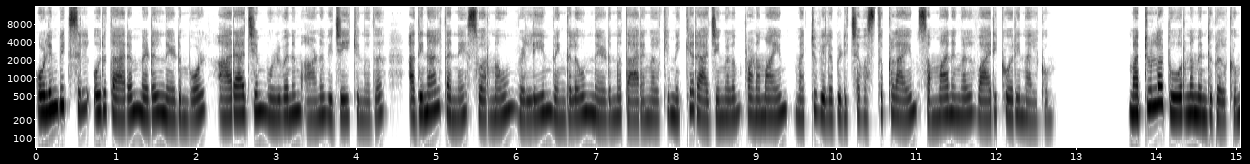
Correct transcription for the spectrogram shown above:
ഒളിമ്പിക്സിൽ ഒരു താരം മെഡൽ നേടുമ്പോൾ ആ രാജ്യം മുഴുവനും ആണ് വിജയിക്കുന്നത്. അതിനാൽ തന്നെ സ്വർണവും വെള്ളിയും വെങ്കലവും നേടുന്ന താരങ്ങൾക്ക് മിക്ക രാജ്യങ്ങളും പണമായും മറ്റു വിലപിടിച്ച വസ്തുക്കളായും സമ്മാനങ്ങൾ വാരിക്കോരി നൽകും. മറ്റുള്ള ടൂർണമെന്റുകൾക്കും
